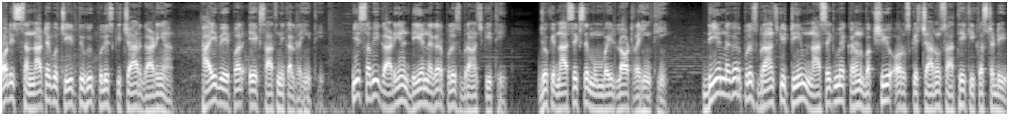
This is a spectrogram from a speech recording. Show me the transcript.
और इस सन्नाटे को चीरती हुई पुलिस की चार गाड़ियाँ हाईवे पर एक साथ निकल रही थी। ये सभी गाड़ियाँ डीएन नगर पुलिस ब्रांच की थी, जो कि नासिक से मुंबई लौट रही थी। डीएन नगर पुलिस ब्रांच की टीम नासिक में करण बख्शी और उसके चारों साथी की कस्टडी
